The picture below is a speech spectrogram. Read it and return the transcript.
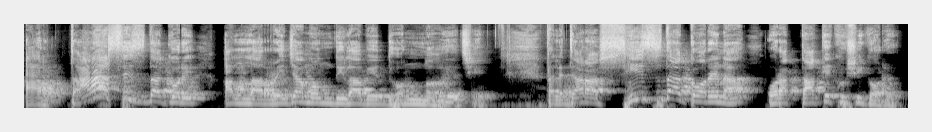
আর তারা সিজদা করে আল্লাহ রেজামন্দি লাভে ধন্য হয়েছে। তাহলে যারা সিজদা করে না, ওরা কাকে খুশি করে?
